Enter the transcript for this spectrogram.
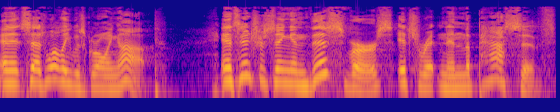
And it says, well, he was growing up. And it's interesting, in this verse, it's written in the passive.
